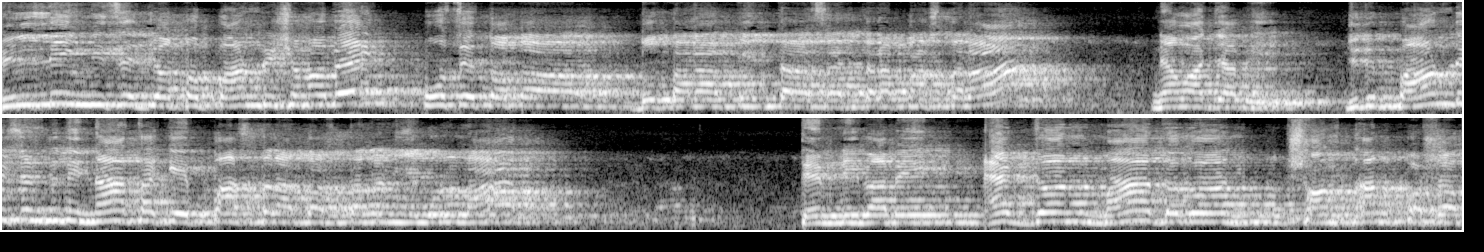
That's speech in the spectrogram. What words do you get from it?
বিল্ডিং নিচে যত ফাউন্ডেশন হবে, পৌঁছে তত দোতলা, তিনতলা, চারতলা, পাঁচতলা নেওয়া যাবে। যদি ফাউন্ডেশন যদি না থাকে, পাঁচতলা, দশতলা নিয়ে কোনো লাভ? তেমনি ভাবে একজন মা যখন সন্তান প্রসব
